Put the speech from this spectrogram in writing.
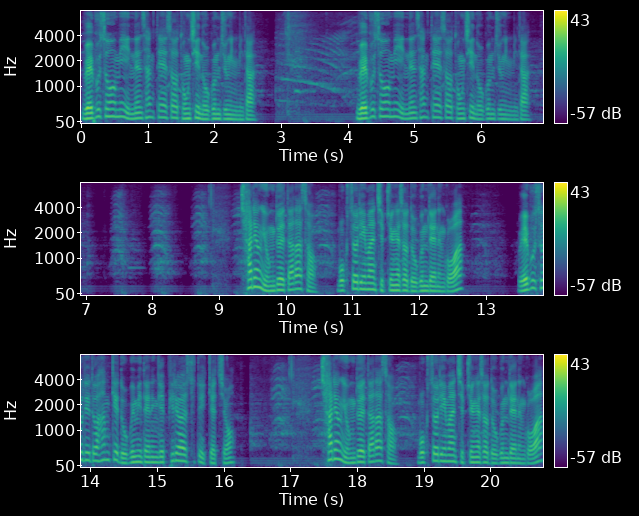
외부 소음이 있는 상태에서 동시 녹음 중입니다. 외부 소음이 있는 상태에서 동시 녹음 중입니다. 촬영 용도에 따라서 목소리만 집중해서 녹음되는 거와 외부 소리도 함께 녹음이 되는 게 필요할 수도 있겠죠. 촬영 용도에 따라서 목소리만 집중해서 녹음되는 거와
